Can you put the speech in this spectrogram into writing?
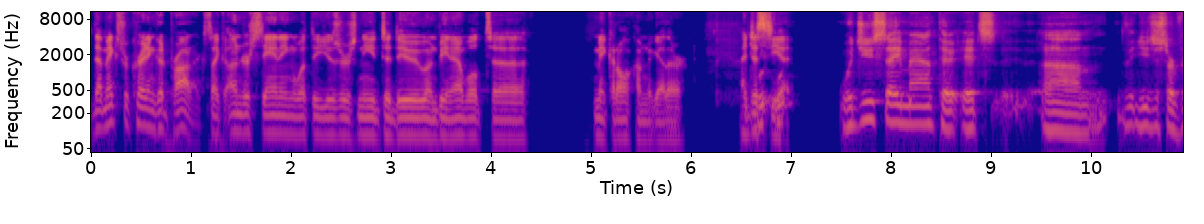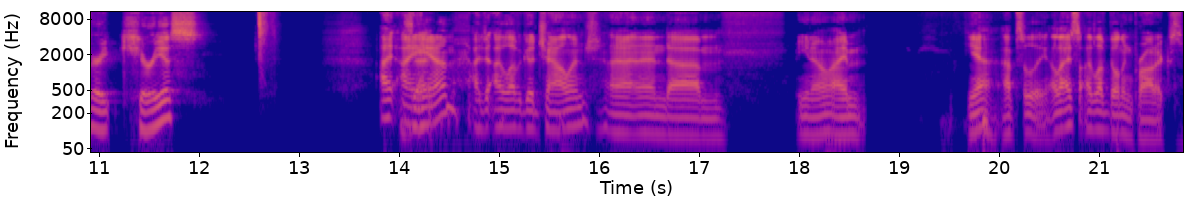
that makes for creating good products, like understanding what the users need to do and being able to make it all come together. I just see it. Would you say, Matt, that it's um, that you just are very curious? I, I that... am. I, I love a good challenge, and um, you know, I'm. Yeah, absolutely. I, I love building products.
